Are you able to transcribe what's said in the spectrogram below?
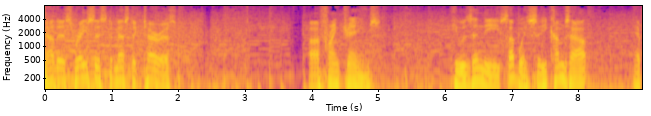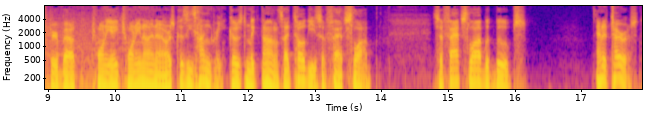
Now, this racist domestic terrorist, uh, Frank James, he was in the subway. So he comes out after about 28, 29 hours because he's hungry. Goes to McDonald's. I told you he's a fat slob. It's a fat slob with boobs. And a terrorist.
